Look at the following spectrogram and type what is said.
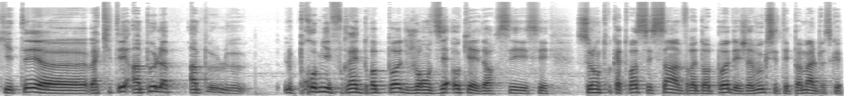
qui était, euh, bah, qui était un peu, la, un peu le, le premier vrai drop pod, genre on se disait, ok, c'est, selon 343, c'est ça un vrai drop pod, et j'avoue que c'était pas mal, parce que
